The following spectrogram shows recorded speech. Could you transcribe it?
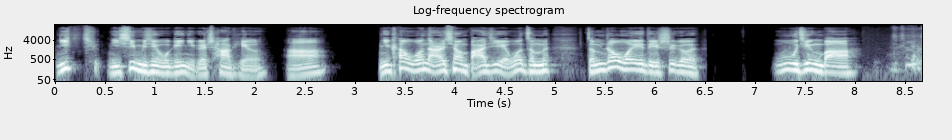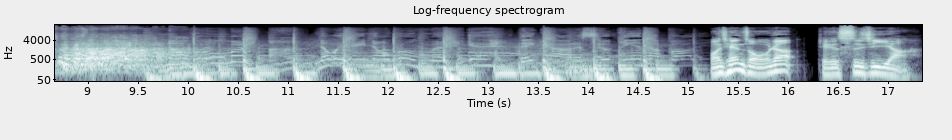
你你信不信我给你个差评啊？你看我哪儿像八戒？我怎么怎么着我也得是个悟净吧？往前走着，这个司机呀，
